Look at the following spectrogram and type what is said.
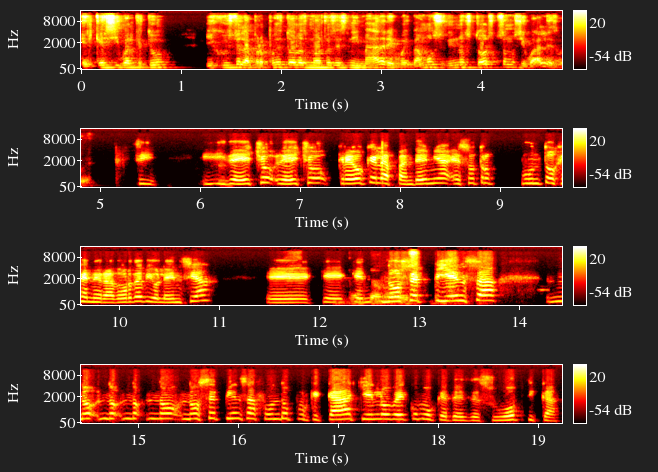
el que es igual que tú. Y justo la propuesta de todos los muertos es ni madre, güey, vamos a unirnos todos, somos iguales, güey. Sí, y de hecho, de hecho, creo que la pandemia es otro punto generador de violencia eh, que, que no se piensa, no, no, no, no, no se piensa a fondo porque cada quien lo ve como que desde su óptica,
